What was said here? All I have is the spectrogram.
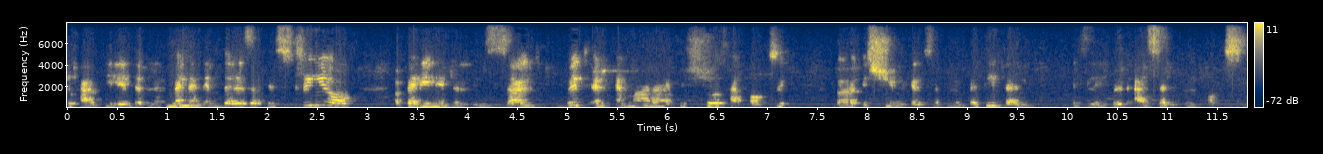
to have delayed development and if there is a history of a perinatal insult with an MRI which shows hypoxic uh, ischemic encephalopathy, then it's labeled as cerebral palsy.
